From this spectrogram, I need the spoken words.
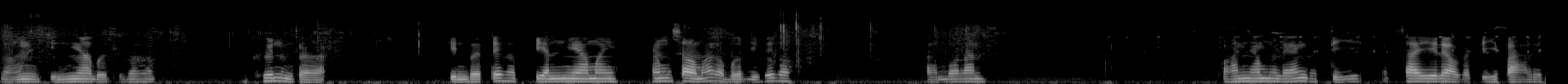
หลังนี่กินเงื่อเบิดแล้วครับคืนมันก็กินเบิดได้ครับ เปลี่ยนเงื่อใหม่ ยังมื้อเช้ามาก็เบิดอีกคือเก่าตามบ่รันพอหันยามมื้อแลงก็ตีใส่แล้วก็ตีปลาเล่น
